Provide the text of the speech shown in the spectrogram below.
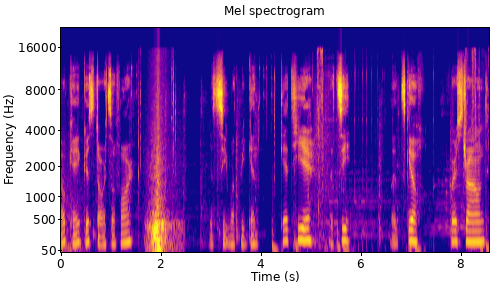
Okay, good start so far. Let's see what we can get here. Let's see. Let's go. First round.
